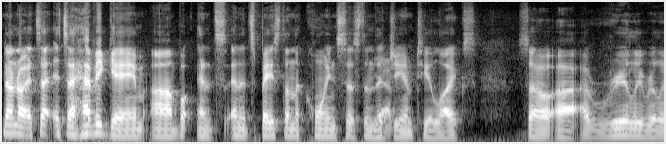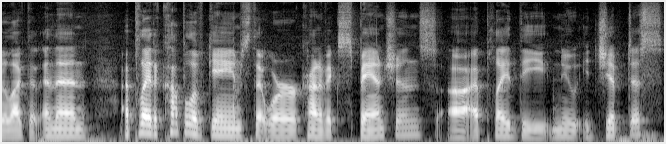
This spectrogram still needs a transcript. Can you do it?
No, no, it's a it's a heavy game, um, but and it's and it's based on the coin system that Yeah. GMT likes. So uh, I really really liked it. And then I played a couple of games that were kind of expansions. Uh, I played the new Aegyptus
